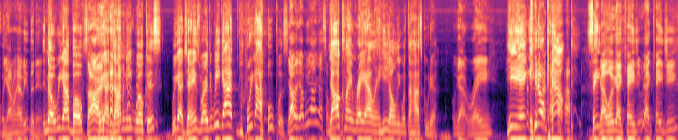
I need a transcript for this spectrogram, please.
Well, y'all don't have either then. No, we got both. Sorry. we got Dominique Wilkins. We got James Worthy. We got we got hoopers. Y'all, y'all, y'all got some. Y'all claim Ray Allen. He only went to high school there. We got Ray. He ain't. He don't count. See, We got we got KG. We got KG.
